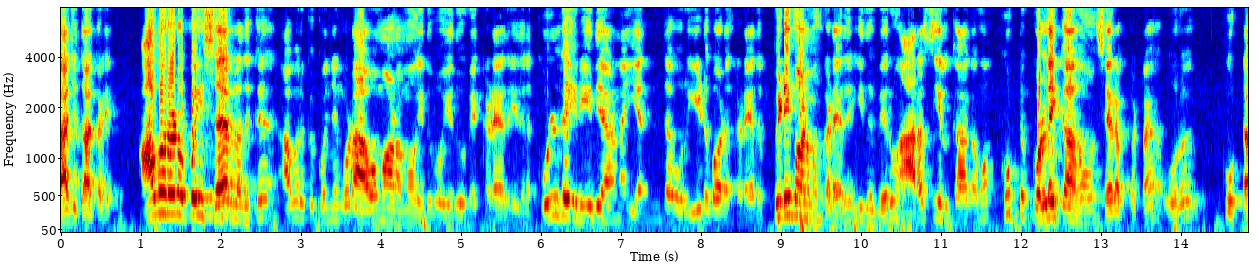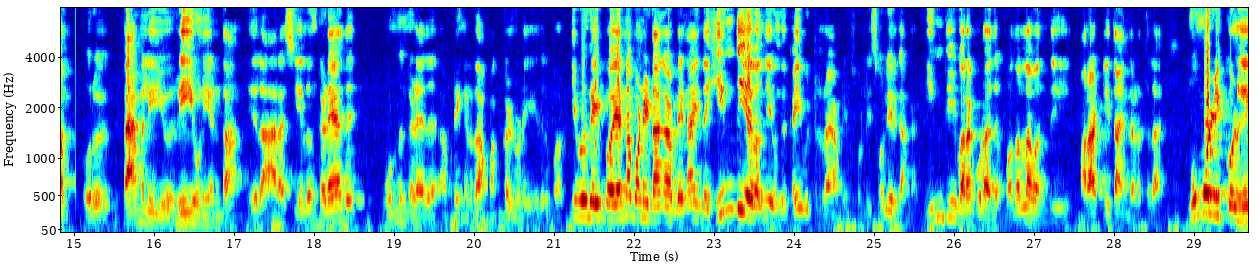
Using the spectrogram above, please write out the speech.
ராஜ் தாக்கரே அவரோட போய் சேர்றதுக்கு அவருக்கு கொஞ்சம் கூட அவமானமோ இதுவோ எதுவுமே கிடையாது. இதுல கொள்கை ரீதியான எந்த ஒரு ஈடுபாடும் கிடையாது பிடிமானமும் கிடையாது. இது வெறும் அரசியலுக்காகவும் கூட்டு கொள்ளைக்காகவும் சேரப்பட்ட ஒரு கூட்டம் ஒரு ஃபேமிலி ரீயூனியன் தான். இதுல அரசியலும் கிடையாது ஒன்றும் கிடையாது அப்படிங்கிறதா மக்களுடைய எதிர்பார்ப்பு. இவங்க இப்போ என்ன பண்ணிட்டாங்க அப்படின்னா இந்த ஹிந்தியை வந்து இவங்க கைவிட்டுறேன் அப்படின்னு சொல்லி சொல்லியிருக்காங்க. ஹிந்தி வரக்கூடாது. முதல்ல வந்து மராட்டி தான் இந்த இடத்துல மும்மொழி கொள்கை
